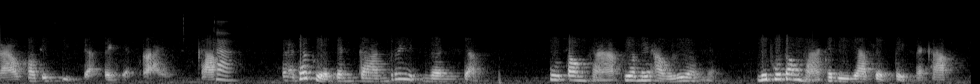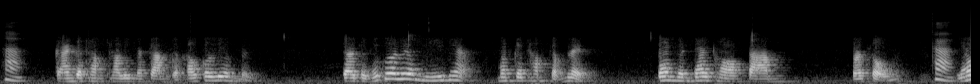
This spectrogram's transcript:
แล้วข้อที่จริงจะเป็นอย่างไรครับค่ะแต่ถ้าเกิดเป็นการรีดเงินจากผู้ต้องหาเพื่อไม่เอาเรื่องเนี่ยนี่ผู้ต้องหาคดียาเสพติดนะครับค่ะการกระทำทารุณกรรมกับเขาก็เรื่องหนึ่ง แต่สมมติว่าเรื่องนี้เนี่ย มันกระทำสำเร็จ ได้เงินได้ทองตามประสงค์ค่ะแล้ว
